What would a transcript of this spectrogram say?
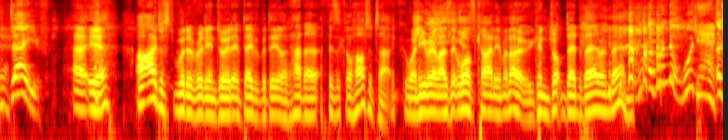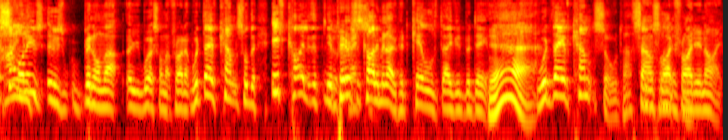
Dave. Uh, yeah. I I just would have really enjoyed it if David Baddiel had had a physical heart attack when he realised it was Kylie Minogue and dropped dead there and then. I wonder, would, Yeah, as someone who's, who's been on that, who works on that Friday, would they have cancelled the, if Kylie, the, the appearance of Kylie Minogue had killed David Baddiel? Yeah. Would they have cancelled Sounds Like Friday Night?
